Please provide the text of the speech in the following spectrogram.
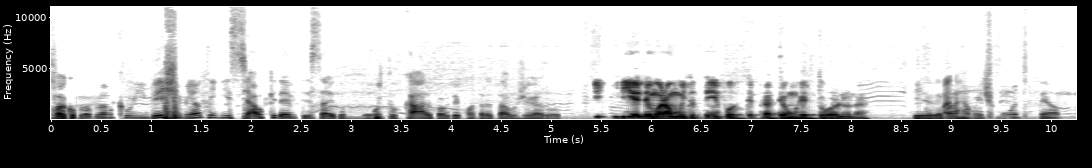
Só que o problema é que o investimento inicial que deve ter saído muito caro para poder contratar os garotos. Iria demorar muito tempo para ter um retorno, né? Iria demorar realmente muito tempo.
